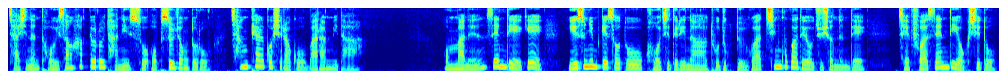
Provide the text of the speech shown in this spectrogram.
자신은 더 이상 학교를 다닐 수 없을 정도로 창피할 것이라고 말합니다. 엄마는 샌디에게 예수님께서도 거지들이나 도둑들과 친구가 되어 주셨는데 제프와 샌디 역시도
